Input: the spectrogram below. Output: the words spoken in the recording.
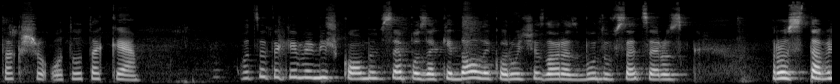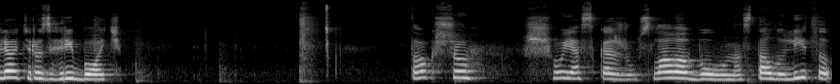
Так що, от таке. Оце такими мішками все позакидали. Коротше, зараз буду все це роз... розставляти, розгрібати. Так що, що я скажу? Слава Богу, настало літо,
